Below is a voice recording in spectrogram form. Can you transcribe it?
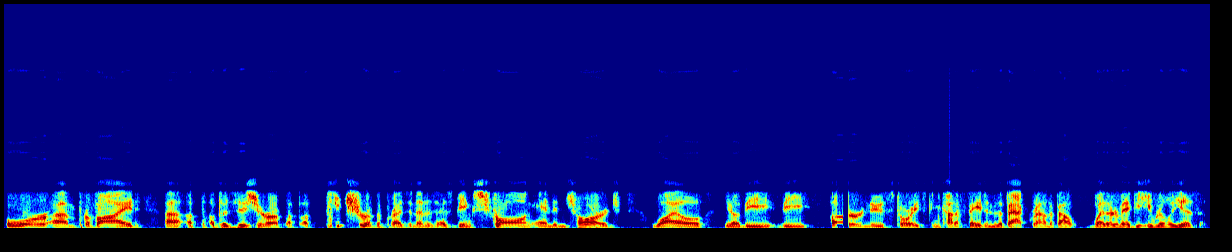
or um, provide uh, a, a, position or a, a, picture of the president as, as being strong and in charge, while you know the the other news stories can kind of fade into the background about whether maybe he really isn't.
